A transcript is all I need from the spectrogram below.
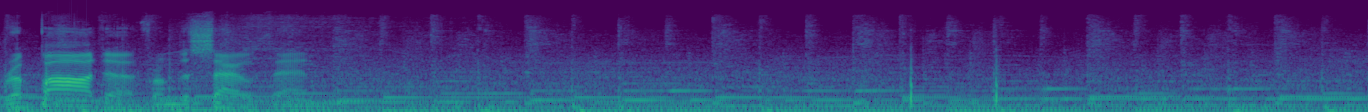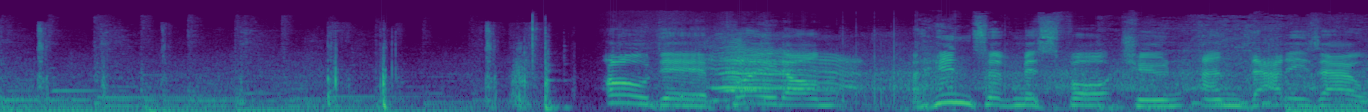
Rabada from the south end. Oh dear, played on. A hint of misfortune, and that is out.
